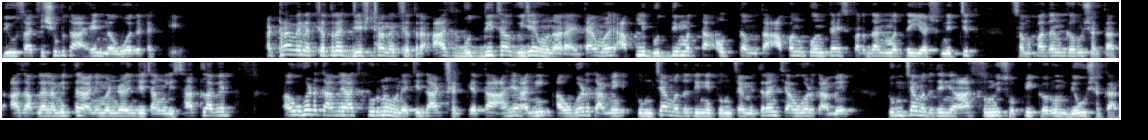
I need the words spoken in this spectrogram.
दिवसाची शुभता आहे नव्वद टक्के. अठरावे नक्षत्र ज्येष्ठा नक्षत्र. आज बुद्धीचा विजय होणार आहे. त्यामुळे आपली बुद्धिमत्ता उत्तम. तर आपण कोणत्याही स्पर्धांमध्ये यश निश्चित संपादन करू शकतात. आज आपल्याला मित्र आणि मंडळींची चांगली साथ लावेल. अवघड कामे आज पूर्ण होण्याची दाट शक्यता आहे आणि अवघड कामे तुमच्या मदतीने तुमच्या मित्रांची अवघड कामे तुमच्या मदतीने आज तुम्ही सोपी करून देऊ शकाल.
